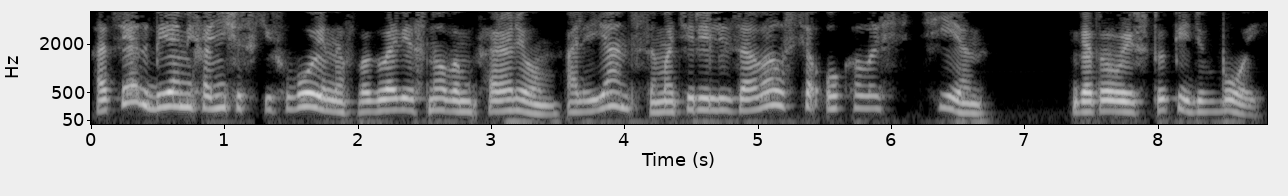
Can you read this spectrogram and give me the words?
Отряд биомеханических воинов во главе с новым королем Альянса материализовался около стен, готовый вступить в бой.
